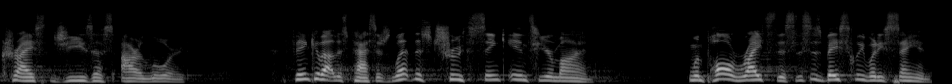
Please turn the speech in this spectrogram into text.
Christ Jesus our Lord. Think about this passage. Let this truth sink into your mind. When Paul writes this, this is basically what he's saying.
